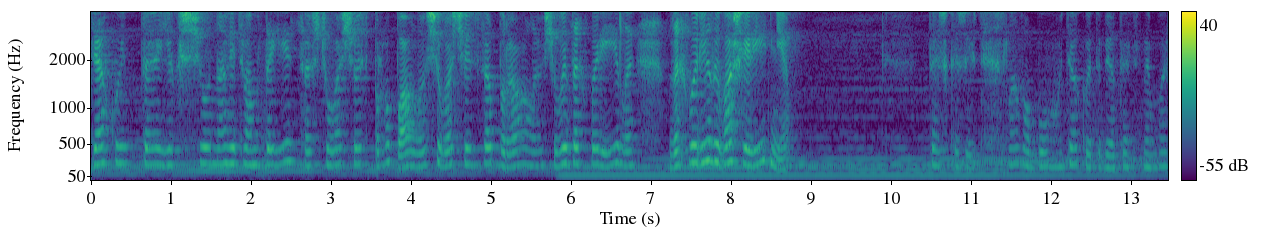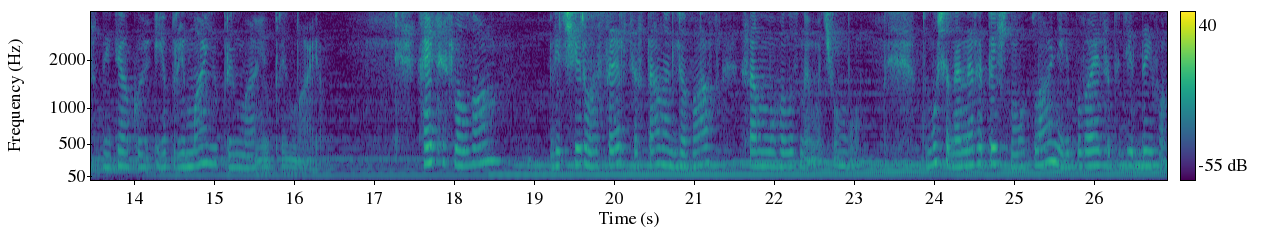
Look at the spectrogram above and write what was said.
Дякуйте, якщо навіть вам здається, що у вас щось пропало, що у вас щось забрали, що ви захворіли, захворіли ваші рідні. Теж кажіть, слава Богу, дякую тобі, Отець Небесний, дякую. Я приймаю, приймаю, приймаю. Хай ці слова від щирого серця стануть для вас самими головними. Чому? Тому що на енергетичному плані відбувається тоді диво.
